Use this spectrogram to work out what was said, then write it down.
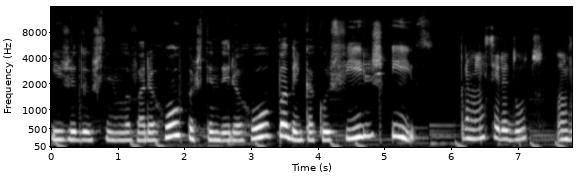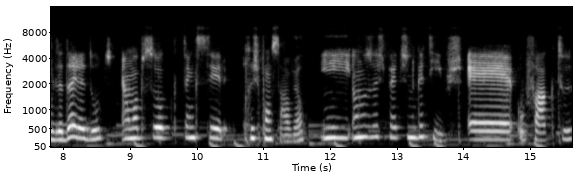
E os adultos têm de lavar a roupa, estender a roupa, brincar com os filhos e isso. Para mim, ser adulto, um verdadeiro adulto, é uma pessoa que tem que ser responsável. E um dos aspectos negativos é o facto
